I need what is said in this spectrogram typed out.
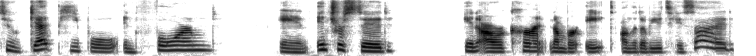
to get people informed and interested in our current number eight on the WTA side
